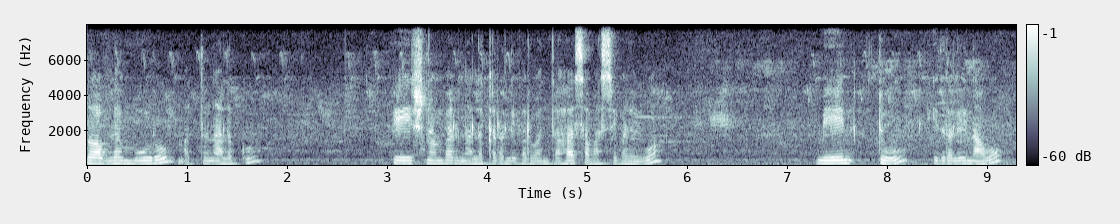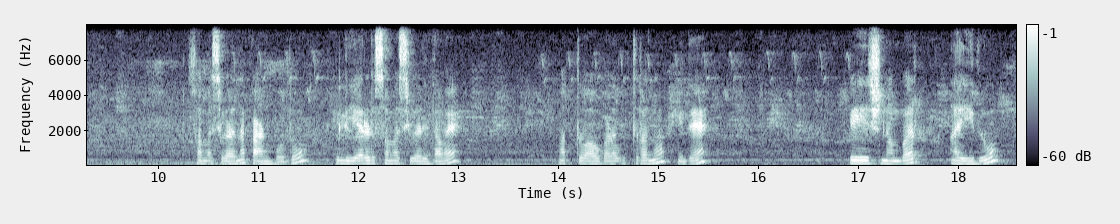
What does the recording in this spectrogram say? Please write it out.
ಪ್ರಾಬ್ಲಮ್ ಮೂರು ಮತ್ತು ನಾಲ್ಕು. ಪೇಜ್ ನಂಬರ್ ನಾಲ್ಕರಲ್ಲಿ ಬರುವಂತಹ ಸಮಸ್ಯೆಗಳಿವು. ಮೇನ್ ಟು ಇದರಲ್ಲಿ ನಾವು ಸಮಸ್ಯೆಗಳನ್ನು ಕಾಣ್ಬೋದು. ಇಲ್ಲಿ ಎರಡು ಸಮಸ್ಯೆಗಳಿದ್ದಾವೆ ಮತ್ತು ಅವುಗಳ ಉತ್ತರವೂ ಇದೆ. ಪೇಜ್ ನಂಬರ್ ಐದು.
